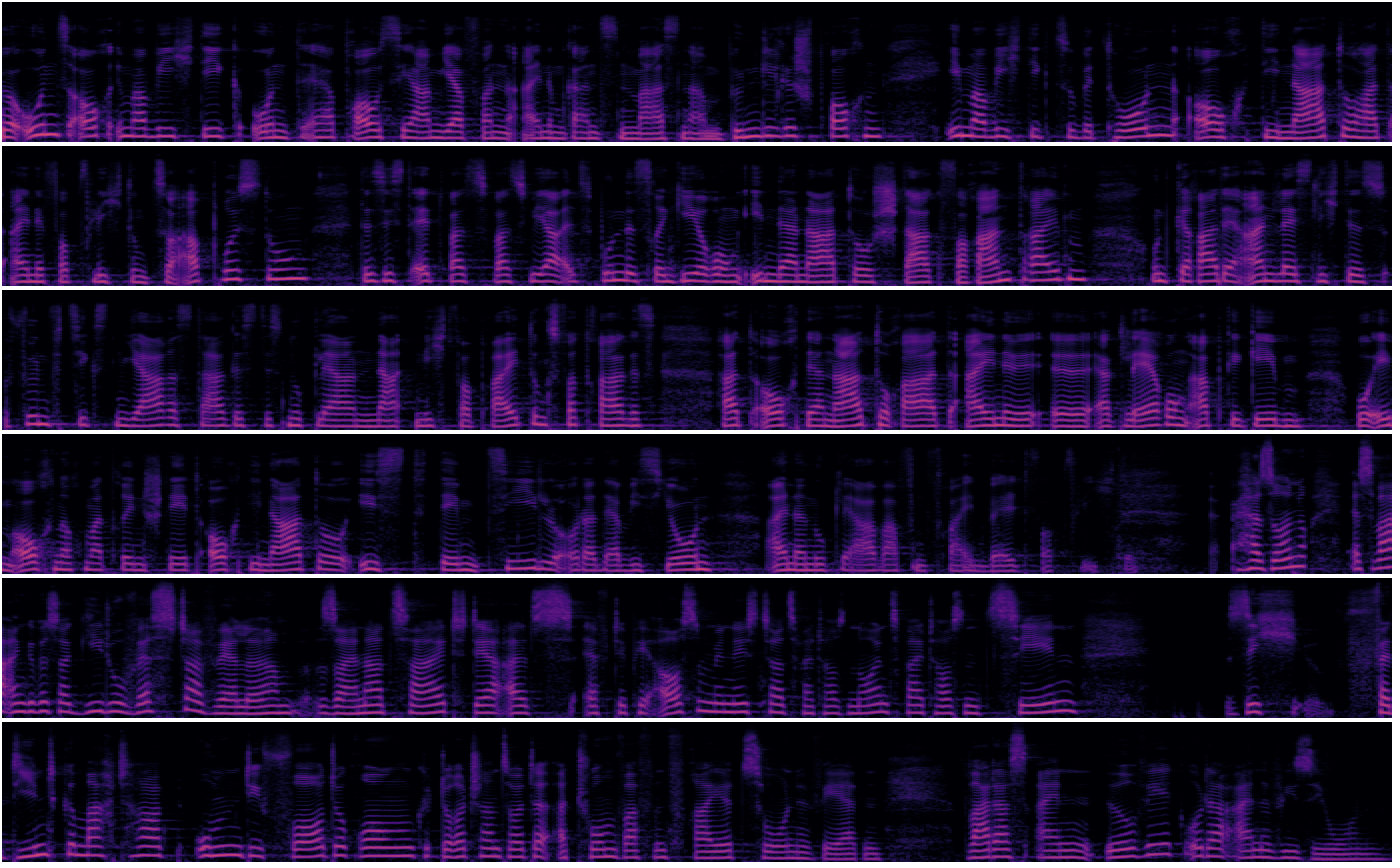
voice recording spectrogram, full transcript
für uns auch immer wichtig. Und Herr Braus, Sie haben ja von einem ganzen Maßnahmenbündel gesprochen. Immer wichtig zu betonen, auch die NATO hat eine Verpflichtung zur Abrüstung. Das ist etwas, was wir als Bundesregierung in der NATO stark vorantreiben. Und gerade anlässlich des 50. Jahrestages des nuklearen Nichtverbreitungsvertrages hat auch der NATO-Rat eine äh, Erklärung abgegeben, wo eben auch noch mal drin steht, auch die NATO ist dem Ziel oder der der Vision einer nuklearwaffenfreien Welt verpflichtet. Herr Sonne, es war ein gewisser Guido Westerwelle seinerzeit, der als FDP-Außenminister 2009, 2010 sich verdient gemacht hat, um die Forderung, Deutschland sollte atomwaffenfreie Zone werden. War das ein Irrweg oder eine Vision?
